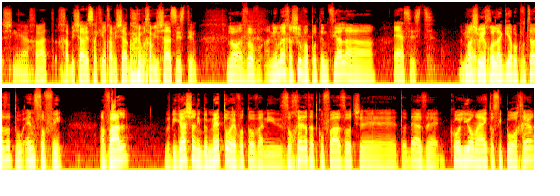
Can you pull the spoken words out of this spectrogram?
שנייה אחת. חמישה משחקים, חמישה גולים וחמישה אסיסטים. לא, עזוב, אני אומר לך שוב, הפוטנציאל, ה- אסיסט. מה שהוא יכול להגיע בקבוצה הזאת הוא אינסופי. אבל, ובגלל שאני באמת אוהב אותו, ואני זוכר את התקופה הזאת, שאתה יודע, זה, כל יום היה איתו סיפור אחר,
